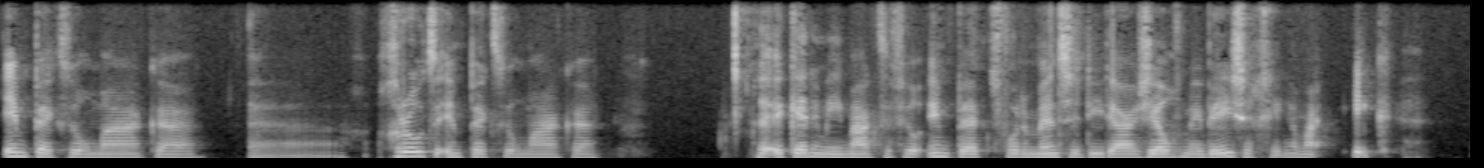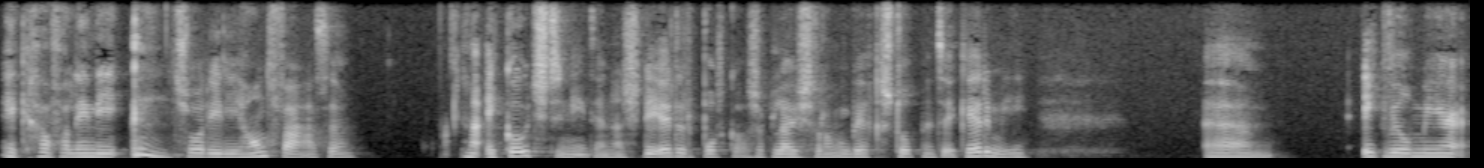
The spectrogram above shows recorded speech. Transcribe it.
impact wil maken, uh, grote impact wil maken. De Academy maakte veel impact voor de mensen die daar zelf mee bezig gingen. Maar ik, ik gaf alleen die, sorry, die handvaten. Maar ik coachte niet. En als je de eerdere podcast hebt luisterd waarom ik ben gestopt met de Academy, um, ik wil meer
